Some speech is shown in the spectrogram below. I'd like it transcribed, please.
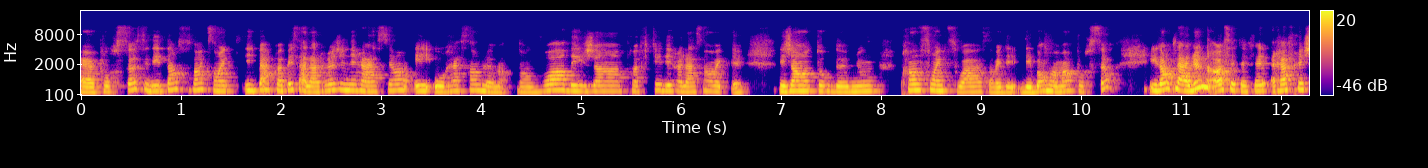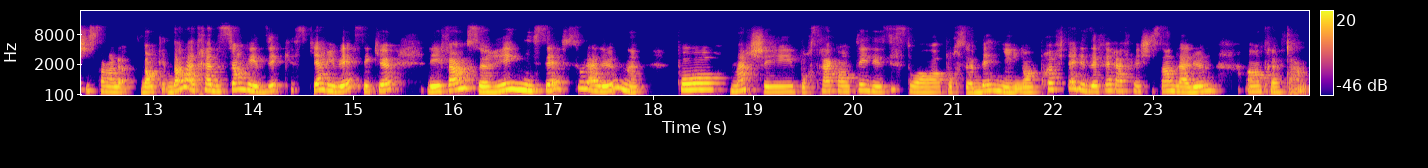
Euh, pour ça, c'est des temps souvent qui sont hyper propices à la régénération et au rassemblement. Donc, voir des gens, profiter des relations avec les gens autour de nous, prendre soin de soi, ça va être des, bons moments pour ça. Et donc, la Lune a cet effet rafraîchissant-là. Donc, dans la tradition védique, ce qui arrivait, c'est que les femmes se réunissaient sous la Lune pour marcher, pour se raconter des histoires, pour se baigner. Donc, profiter des effets rafraîchissants de la Lune entre femmes.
